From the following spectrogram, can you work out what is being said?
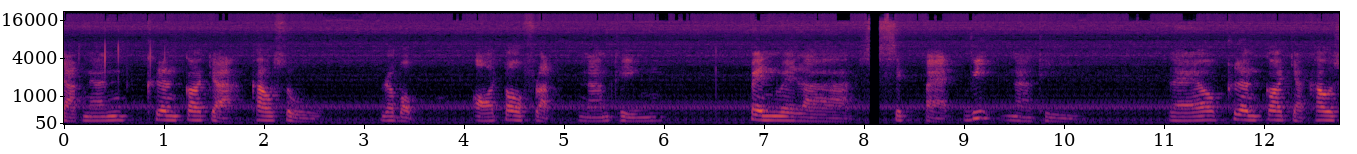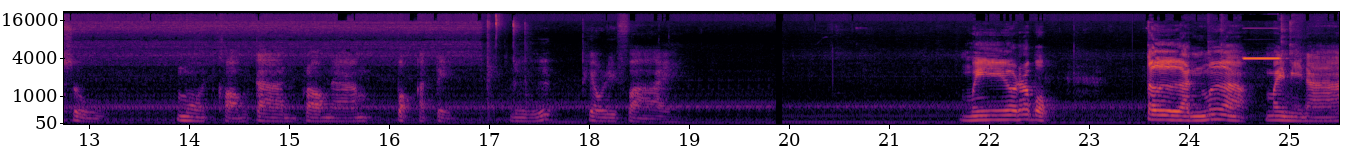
จากนั้นเครื่องก็จะเข้าสู่ระบบออโต้ฟลัดน้ำทิ้ง เป็นเวลา 18 วินาที แล้วเครื่องก็จะเข้าสู่โหมดของการกรองน้ำปกติ หรือ Purify มีระบบเตือนเมื่อไม่มีน้ำ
